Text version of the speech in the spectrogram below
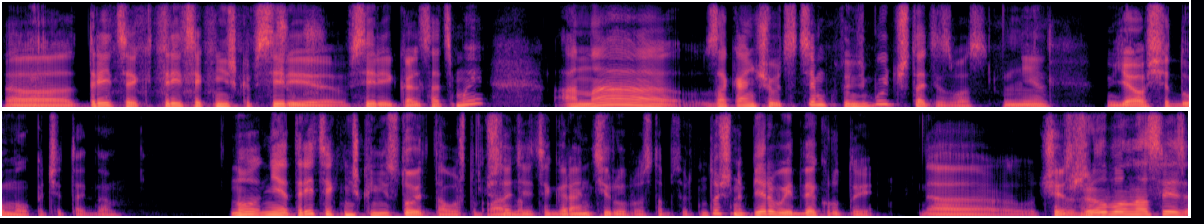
Э, третья, третья книжка в серии, в серии «Кольца тьмы», она заканчивается тем, кто-нибудь будет читать из вас? Нет. Я вообще думал почитать, да. Ну, нет, третья книжка не стоит того, чтобы читать, Ладно. я тебе гарантирую просто абсолютно точно. Первые две крутые. Э, честно. Жил был на свете.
